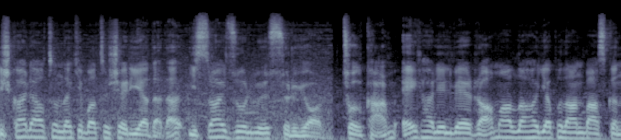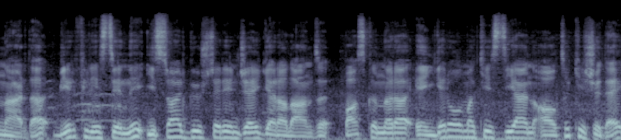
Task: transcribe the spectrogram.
İşgal altındaki Batı Şeria'da da İsrail zulmü sürüyor. Tulkarm, El Halil ve Ramallah'a yapılan baskınlarda bir Filistinli İsrail güçlerince yaralandı. Baskınlara engel olmak isteyen 6 kişi de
